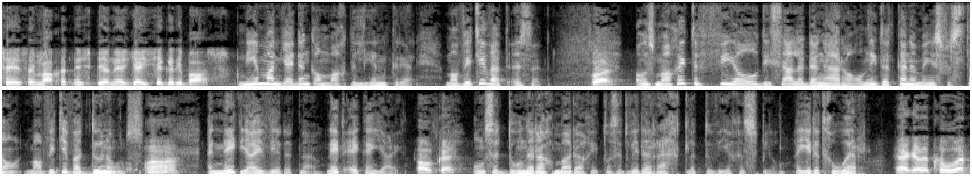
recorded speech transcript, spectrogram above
sê sy mag dit nie speel nie. Jy seker die baas. Nee man, jy dink aan Magdalene Kreer. Maar weet jy wat is dit? Wat? Ons mag nie te veel dieselfde ding herhaal nie. Dit kan 'n mens verstaan. Maar weet jy wat doen ons? Aha. En net jy weet dit nou. Net ek en jy. OK. Ons het donderdagmiddag het ons dit wederregtelik te weer gespeel. Het jy dit gehoor? Ek het dit gehoor.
